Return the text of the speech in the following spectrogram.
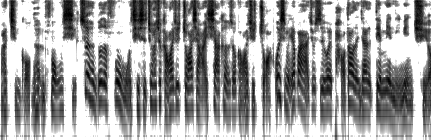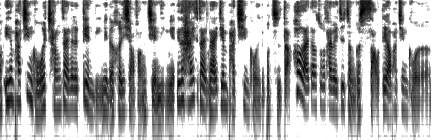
爬亲狗很风行，所以很多的父母其实就要去赶快去抓小孩，下课的时候赶快去抓。为什么？要不然就是会跑到人家的店面里面去哦。以前爬亲狗会藏在那个店里面的很小房间里面，你的孩子在哪一间爬亲狗你都不知道。后来到最后台北市整个扫掉爬亲狗的。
